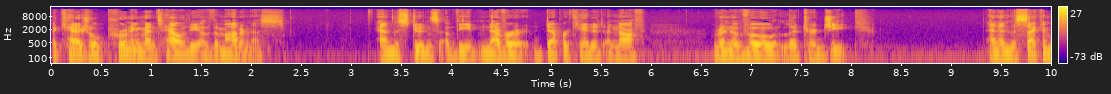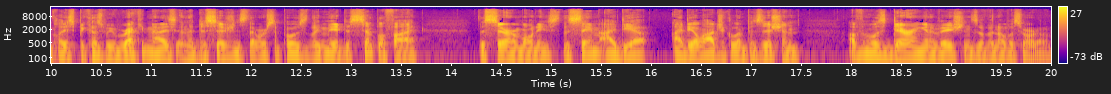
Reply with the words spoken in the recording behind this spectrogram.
the casual pruning mentality of the modernists and the students of the never deprecated enough renouveau liturgique. And in the second place, because we recognize in the decisions that were supposedly made to simplify the ceremonies the same idea, ideological imposition of the most daring innovations of the Novus Ordo.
